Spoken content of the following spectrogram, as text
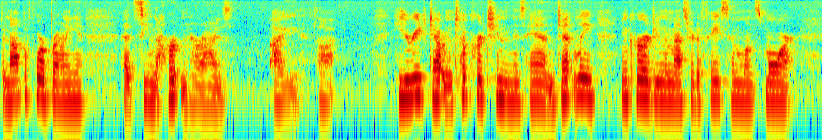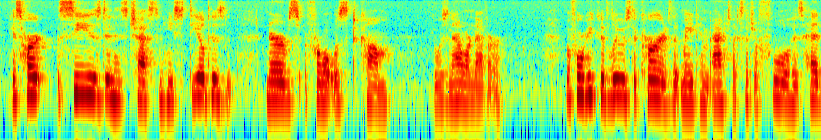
but not before Brownie had seen the hurt in her eyes. I thought. He reached out and took her chin in his hand, gently encouraging the master to face him once more. His heart seized in his chest, and he steeled his nerves for what was to come. It was now or never. Before he could lose the courage that made him act like such a fool, his head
